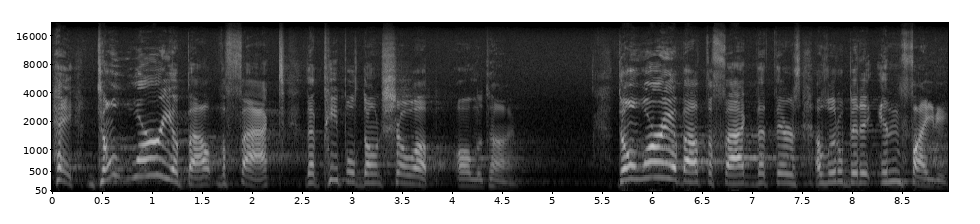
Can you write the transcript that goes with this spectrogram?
hey, don't worry about the fact that people don't show up all the time. Don't worry about the fact that there's a little bit of infighting.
